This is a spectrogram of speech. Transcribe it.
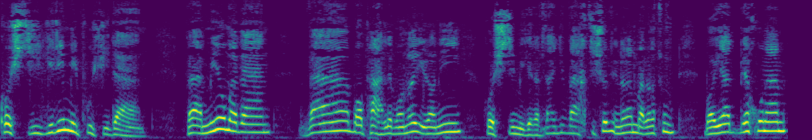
کشتیگیری می پوشیدن و می اومدن و با پهلوان ایرانی کشتی می‌گرفتن. اگه وقتی شد اینا رو براتون باید بخونم.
